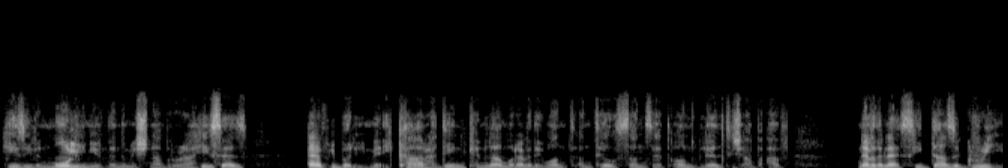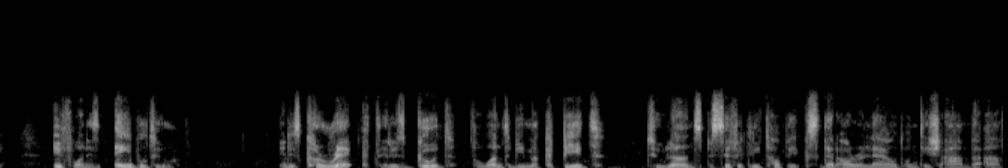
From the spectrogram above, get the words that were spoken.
he is even more lenient than the Mishnah Berurah. He says, everybody, Me'ikar Hadin, can learn whatever they want until sunset on Leil Tisha B'Av. Nevertheless, he does agree if one is able to, it is correct, it is good for one to be makpid to learn specifically topics that are allowed on Tish'a B'Av.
